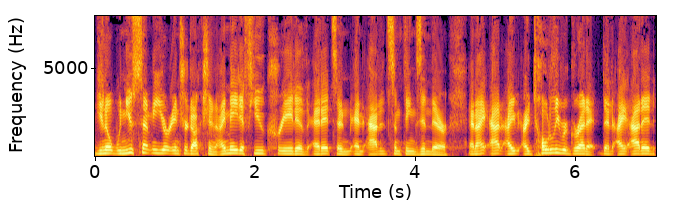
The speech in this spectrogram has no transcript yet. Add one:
you know, when you sent me your introduction, I made a few creative edits and, and added some things in there. And I, add, I, I totally regret it that I added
